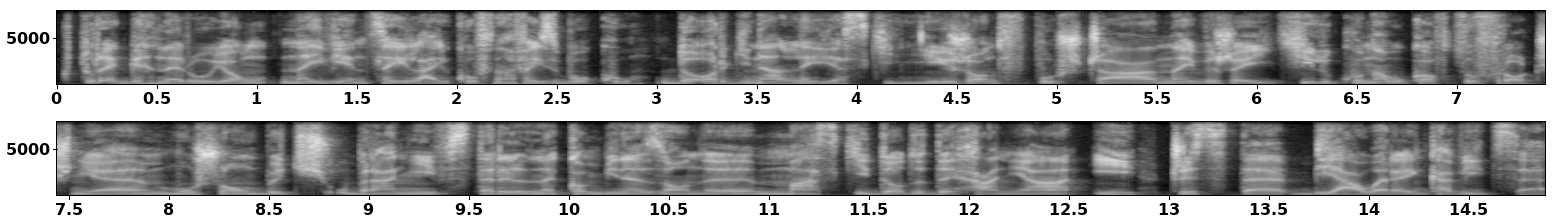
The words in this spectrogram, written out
które generują najwięcej lajków na Facebooku. Do oryginalnej jaskini rząd wpuszcza najwyżej kilku naukowców rocznie. Muszą być ubrani w sterylne kombinezony, maski do oddychania i czyste, białe rękawice.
